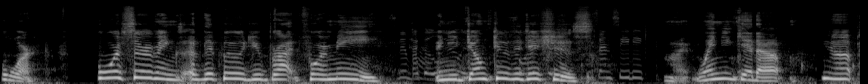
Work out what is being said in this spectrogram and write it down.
Four. Four servings of the food you brought for me. And you don't do the dishes. Alright, when you get up, yep,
